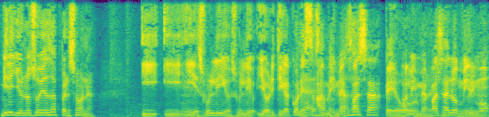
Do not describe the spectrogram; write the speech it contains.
mire, yo no soy esa persona. Y, y, y es un lío, es un lío. Y ahorita con estas A mí me amenazas, pasa, peor, a mí me pasa lo mismo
